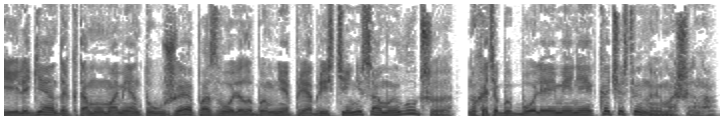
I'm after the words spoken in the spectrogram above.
и легенда к тому моменту уже позволила бы мне приобрести не самую лучшую, но хотя бы более-менее качественную машину.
